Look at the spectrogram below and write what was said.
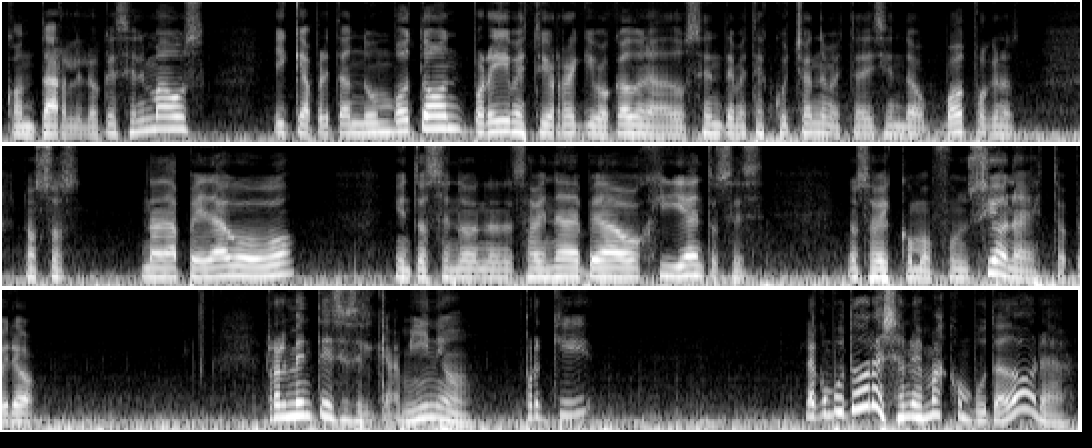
contarle lo que es el mouse y que apretando un botón, por ahí me estoy re equivocado, una docente me está escuchando y me está diciendo, vos porque no, no sos nada pedagogo y entonces no, sabes nada de pedagogía, entonces no sabes cómo funciona esto, pero realmente ese es el camino, porque la computadora ya no es más computadora.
